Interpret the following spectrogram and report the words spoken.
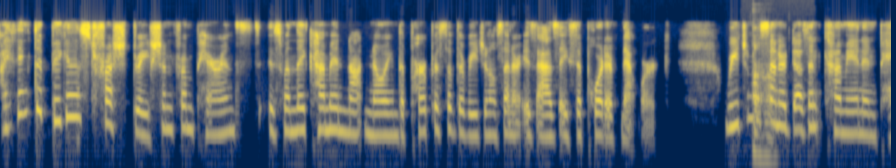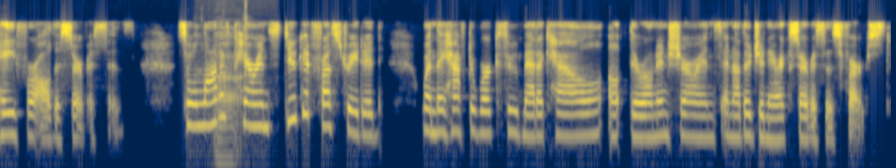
I think the biggest frustration from parents is when they come in not knowing the purpose of the regional center is as a supportive network. Regional uh-huh. center doesn't come in and pay for all the services. So a lot uh. of parents do get frustrated when they have to work through Medi-Cal, uh, their own insurance, and other generic services first.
